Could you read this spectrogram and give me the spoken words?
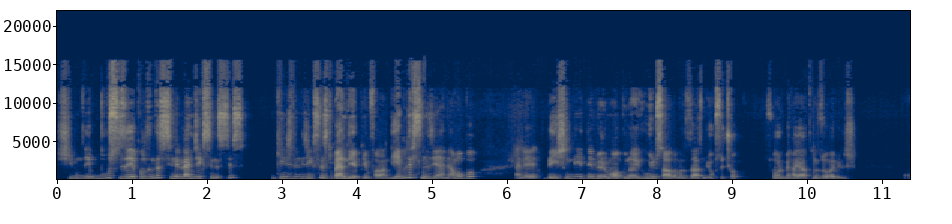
Şimdi bu size yapıldığında sinirleneceksiniz siz. İkincide diyeceksiniz ki ben de yapayım falan diyebilirsiniz yani. Ama bu hani değişin diye demiyorum ama buna uyum sağlamanız lazım. Yoksa çok zor bir hayatınız olabilir. Ee,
